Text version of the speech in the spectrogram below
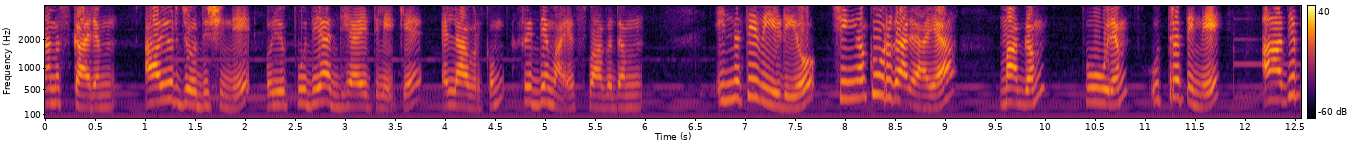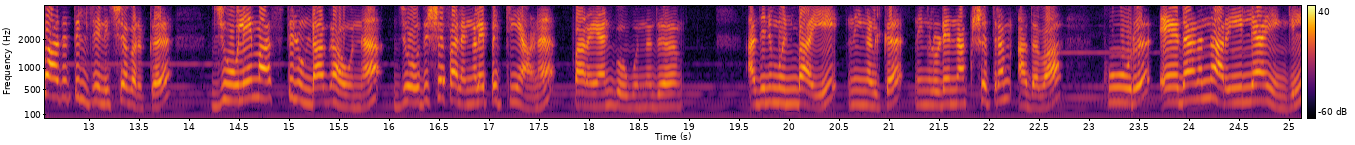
നമസ്കാരം. ആയുർ ജ്യോതിഷിന്റെ ഒരു പുതിയ അധ്യായത്തിലേക്ക് എല്ലാവർക്കും ഹൃദ്യമായ സ്വാഗതം. ഇന്നത്തെ വീഡിയോ ചിങ്ങക്കൂറുകാരായ മകം പൂരം ഉത്രത്തിന്റെ ആദ്യ പാദത്തിൽ ജനിച്ചവർക്ക് ജൂലൈ മാസത്തിൽ ഉണ്ടാകാവുന്ന ജ്യോതിഷ ഫലങ്ങളെ പറ്റിയാണ് പറയാൻ പോകുന്നത്. അതിനു മുൻപായി നിങ്ങൾക്ക് നിങ്ങളുടെ നക്ഷത്രം അഥവാ കൂറ് ഏതാണെന്ന് അറിയില്ല എങ്കിൽ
